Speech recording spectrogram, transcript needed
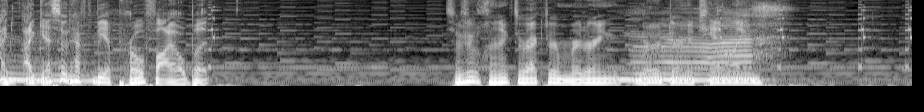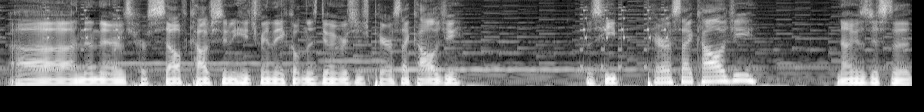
I, I guess it would have to be a profile, but surgical clinic director murdering murdered during a channeling. Uh, and then there's herself, college student, huge fan of the occult and is doing research parapsychology. Was he parapsychology? No, he was just a.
